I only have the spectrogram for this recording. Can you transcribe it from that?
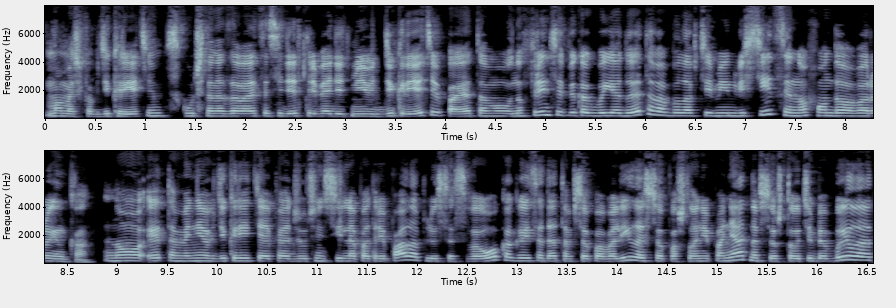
Мамочка в декрете. Скучно называется сидеть с тремя детьми в декрете, поэтому, ну, в принципе, как бы я до этого была в теме инвестиций, но фондового рынка. Но это меня в декрете, опять же, очень сильно потрепало, плюс СВО, как говорится, да, там все повалилось, все пошло непонятно, все, что у тебя было,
